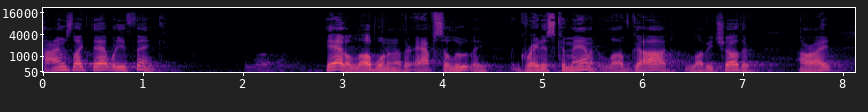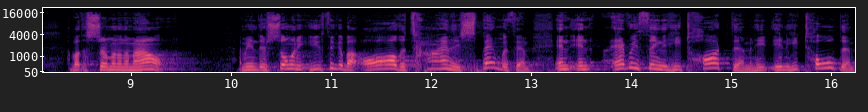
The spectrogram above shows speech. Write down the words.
times like that? What do you think? Yeah, to love one another, absolutely. The greatest commandment love God, love each other. All right? How about the Sermon on the Mount? I mean, there's so many, you think about all the time they spent with him and, and everything that he taught them and he, and he told them.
